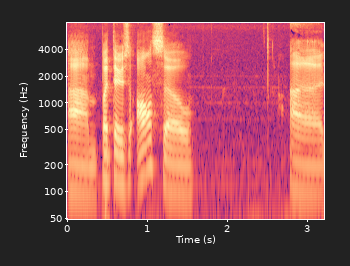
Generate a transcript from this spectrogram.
um, but there's also uh,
